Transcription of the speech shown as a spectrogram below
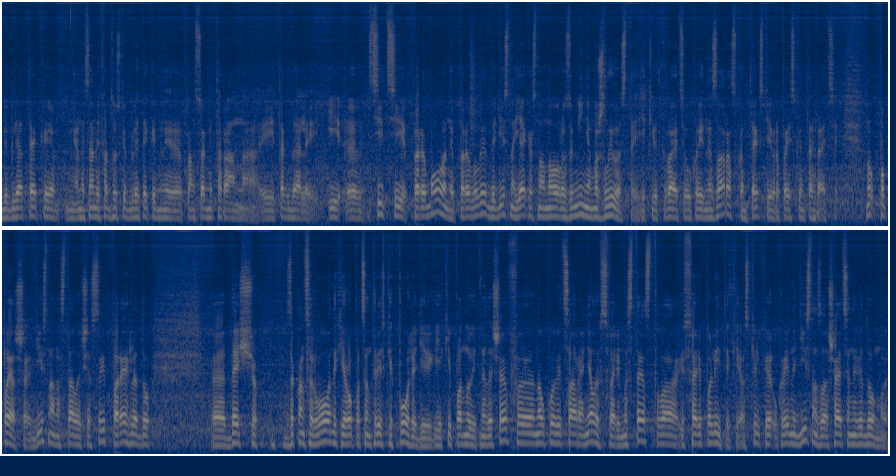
бібліотеки Національної французької бібліотеки Франсуа Мітерана і так далі. І е, всі ці перемовини привели до дійсно якісного нового розуміння можливостей, які відкриваються в Україні зараз в контексті європейської інтеграції. Ну, по-перше, дійсно настали часи перегляду дещо законсервованих європоцентристських поглядів, які панують не лише в е, науковій царині, але й в сфері мистецтва і в сфері політики, оскільки Україна дійсно залишається невідомою.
